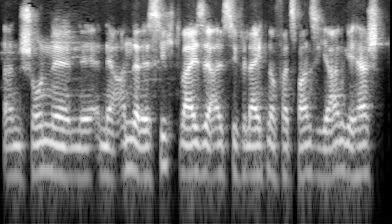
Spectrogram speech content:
dann schon eine, eine, andere Sichtweise, als sie vielleicht noch vor 20 Jahren geherrscht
